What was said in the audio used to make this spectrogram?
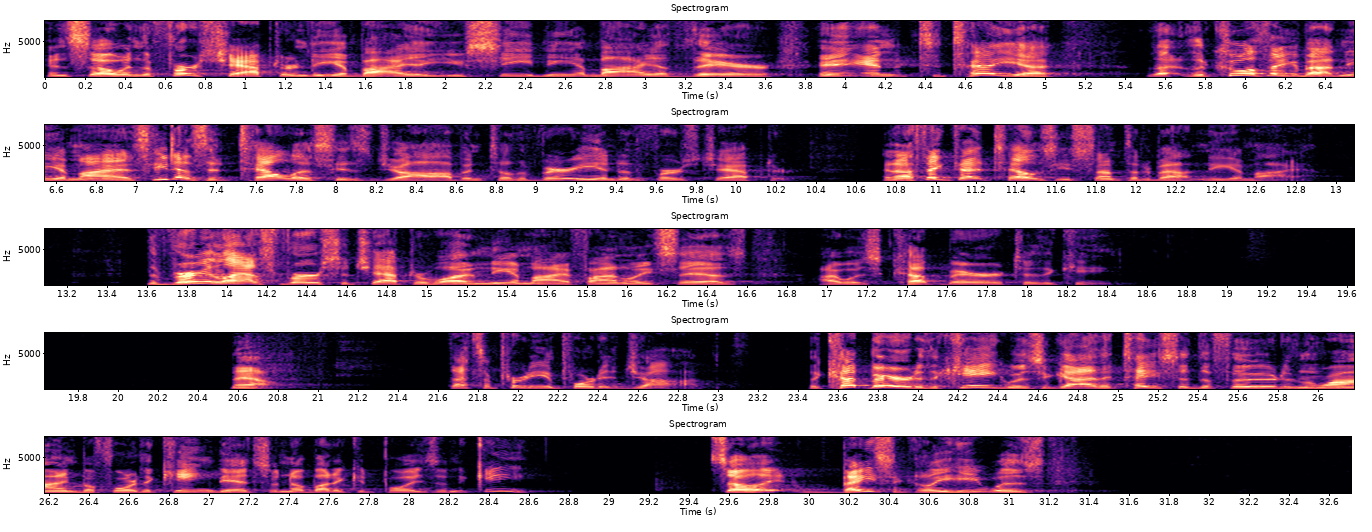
And so in the first chapter of Nehemiah, you see Nehemiah there. And, and to tell you, the, the cool thing about Nehemiah is he doesn't tell us his job until the very end of the first chapter. And I think that tells you something about Nehemiah. The very last verse of chapter 1, Nehemiah finally says, I was cupbearer to the king. Now, that's a pretty important job. The cupbearer to the king was the guy that tasted the food and the wine before the king did so nobody could poison the king. So it, basically, he was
